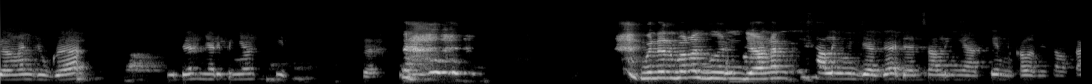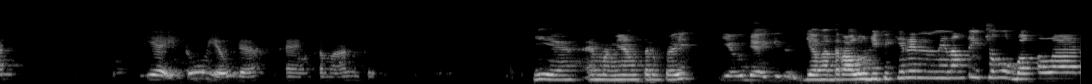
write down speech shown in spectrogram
Jangan juga udah nyari penyakit. Udah bener banget bun. Jangan saling menjaga dan saling yakin. Kalau misalkan ya itu ya udah sayang sama Antu iya emang yang terbaik ya udah gitu. Jangan terlalu dipikirin nih nanti cowok bakalan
